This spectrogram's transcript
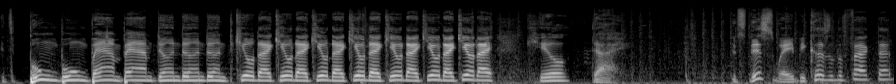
It's boom, boom, bam, bam, dun, dun, dun, kill, die, kill, die, kill, die, kill, die, kill, die, kill, die, kill, die, kill, die. It's this way because of the fact that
